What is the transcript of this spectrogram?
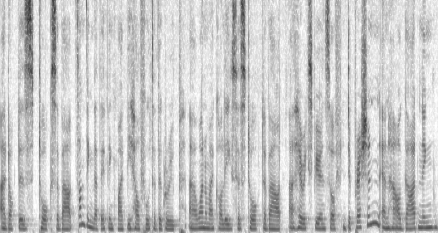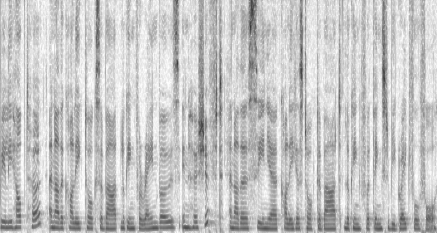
uh, doctors talks about something that they think might be helpful to the group. Uh, one of my colleagues has talked about uh, her experience of depression and how gardening really helped her. Another colleague talks about looking for rainbows in her shift. Another senior colleague has talked about looking for things to be grateful for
